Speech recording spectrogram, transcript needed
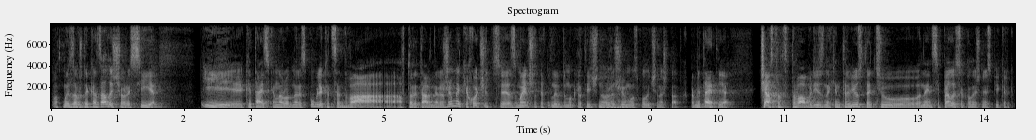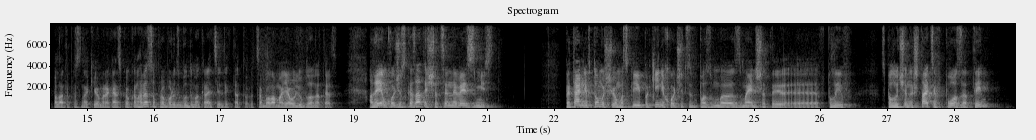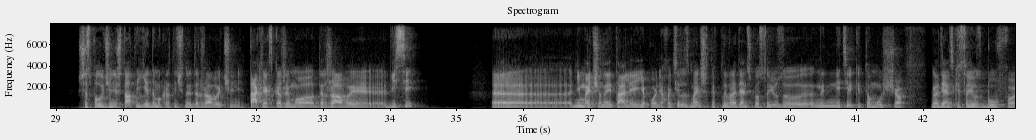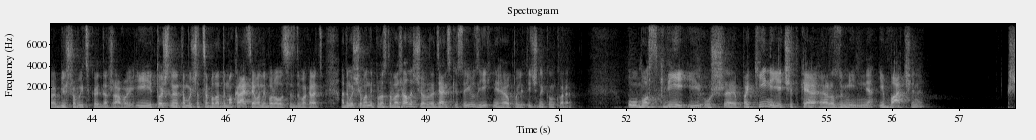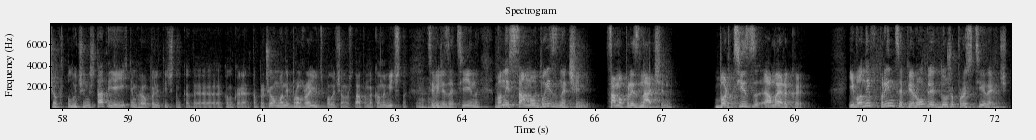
От ми завжди казали, що Росія і Китайська Народна Республіка це два авторитарні режими, які хочуть е, зменшити вплив демократичного режиму у Сполучених Штатах. Пам'ятаєте, я часто цитував в різних інтерв'ю статтю Ненсі Пелосі, колишньої спікерки Палати представників американського конгресу, про боротьбу демократії і диктатури. Це була моя улюблена теза. Але я вам хочу сказати, що це не весь зміст. Питання в тому, що в Москві і Пекіні хочуть зменшити е, вплив Сполучених Штатів поза тим, що Сполучені Штати є демократичною державою чи ні. Так як, скажімо, держави Вісі, е, Німеччина, Італія, Японія хотіли зменшити вплив Радянського Союзу не, не тільки тому, що Радянський Союз був е, більшовицькою державою, і точно не тому, що це була демократія, вони боролися з демократією, а тому, що вони просто вважали, що Радянський Союз їхній геополітичний конкурент. У Москві і у Пекіні є чітке е, розуміння і бачення, що Сполучені Штати є їхнім геополітичним конкурентом. Причому вони програють Сполученим Штатам економічно, цивілізаційно. Вони самовизначені, самопризначені борці з Америкою. І вони, в принципі, роблять дуже прості речі.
